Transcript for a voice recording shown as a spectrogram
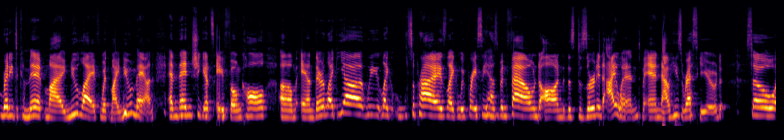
ready to commit my new life with my new man. And then she gets a phone call um and they're like, "Yeah, we like surprise, like Luke Bracey has been found on this deserted island and now he's rescued." So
